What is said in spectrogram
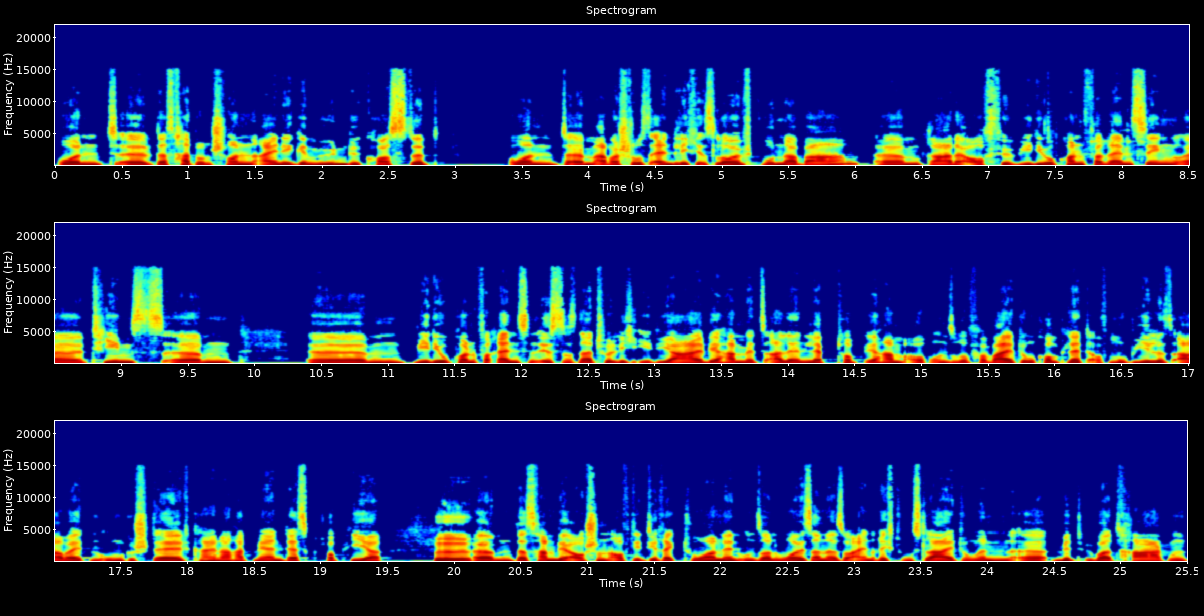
Und äh, das hat uns schon einige Mühen gekostet. Und ähm, aber schlussendlich, es läuft wunderbar, ähm, gerade auch für Videoconferencing, äh, Teams. Ähm, ähm, Videokonferenzen ist es natürlich ideal. Wir haben jetzt alle einen Laptop, wir haben auch unsere Verwaltung komplett auf mobiles Arbeiten umgestellt. Keiner hat mehr einen Desktop hier. Mhm. Ähm, das haben wir auch schon auf die Direktoren in unseren Häusern, also Einrichtungsleitungen, äh, mit übertragen,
